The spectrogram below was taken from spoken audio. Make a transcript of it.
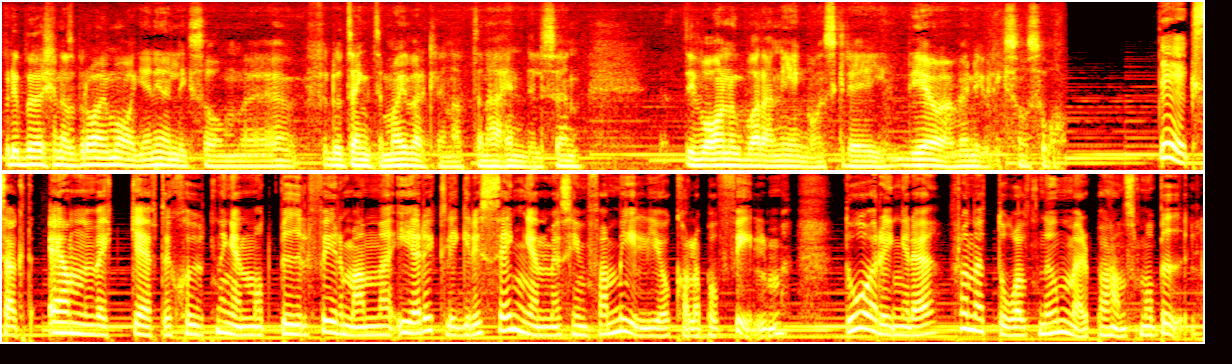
Och det börjar kännas bra i magen igen liksom. Eh, för då tänkte man ju verkligen att den här händelsen, det var nog bara en engångsgrej. Det är över nu liksom så. Det är exakt en vecka efter skjutningen mot bilfirman när Erik ligger i sängen med sin familj och kollar på film. Då ringer det från ett dolt nummer på hans mobil.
